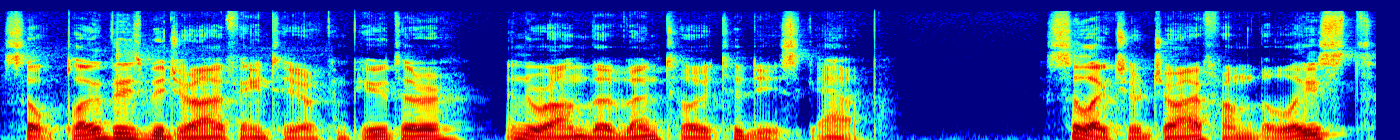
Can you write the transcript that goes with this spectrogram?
So plug the USB drive into your computer, and run the Ventoy to Disk app. Select your drive from the list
